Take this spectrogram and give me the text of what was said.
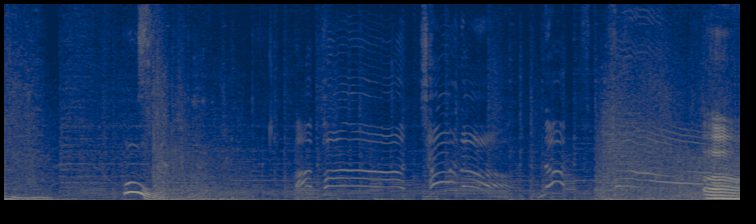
อื้อหือวู้ Apachana! Not เออ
